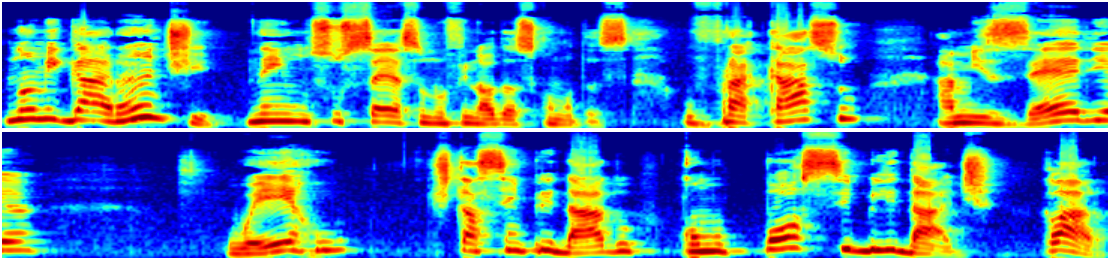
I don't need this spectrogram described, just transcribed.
não me garante nenhum sucesso no final das contas. O fracasso, a miséria, o erro está sempre dado como possibilidade. Claro, o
